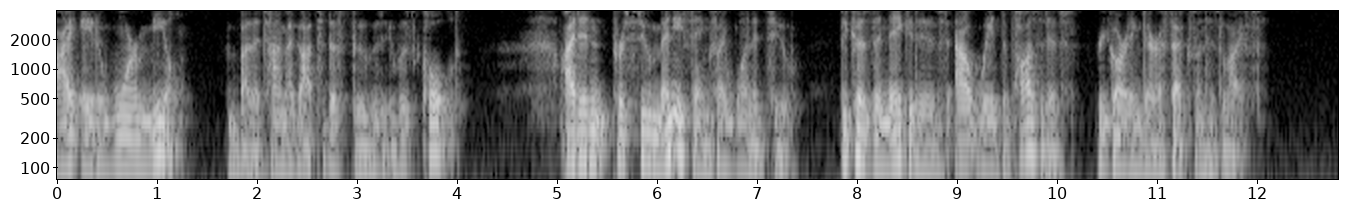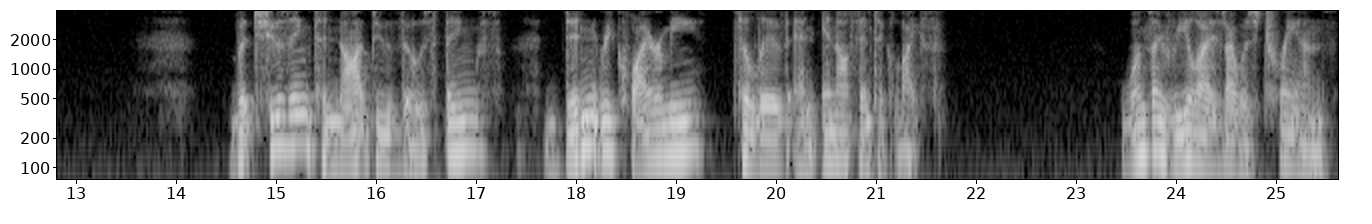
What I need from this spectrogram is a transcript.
I ate a warm meal by the time I got to the food, it was cold. I didn't pursue many things I wanted to because the negatives outweighed the positives regarding their effects on his life. But choosing to not do those things didn't require me to live an inauthentic life. Once I realized I was trans,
